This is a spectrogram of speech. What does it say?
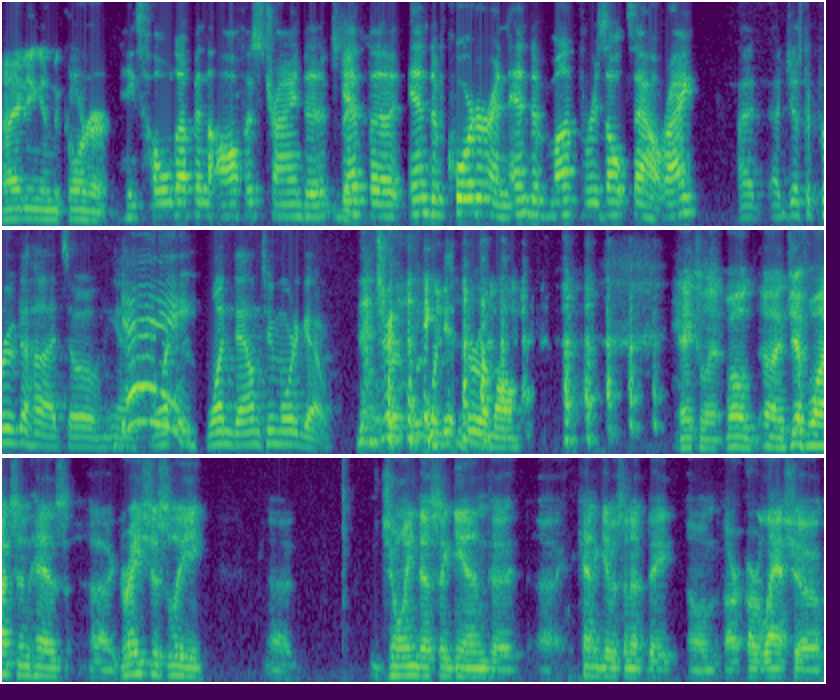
hiding in the corner. He's holed up in the office trying to That's get the end of quarter and end of month results out, right? I, I just approved a HUD, so you know, one, Yay! one down, two more to go. That's We're, right. we're getting through them all. Excellent. Well, uh, Jeff Watson has uh, graciously uh, joined us again to uh, kind of give us an update on our, our last show,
